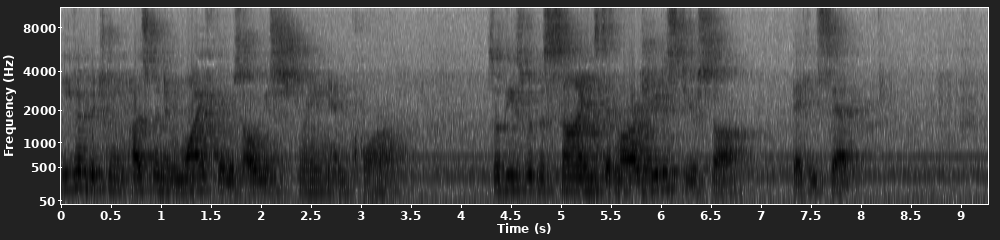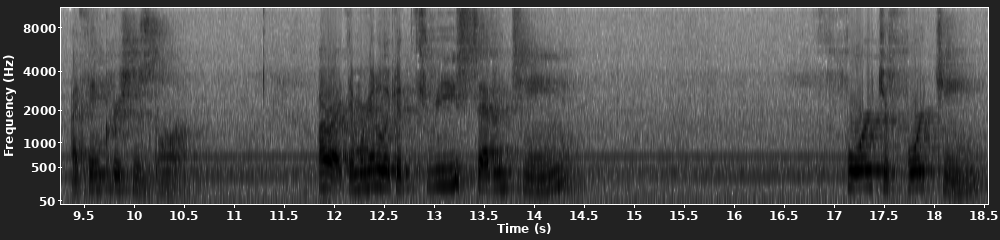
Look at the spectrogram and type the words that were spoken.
Even between husband and wife, there was always strain and quarrel. So these were the signs that Maharaj Yudhisthira saw that he said, I think Krishna's gone. All right, then we're going to look at 317, 4 to 14.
